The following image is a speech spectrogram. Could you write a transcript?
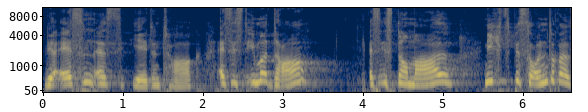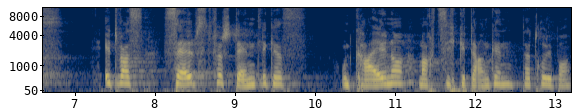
Wir essen es jeden Tag. Es ist immer da. Es ist normal, nichts Besonderes, etwas Selbstverständliches und keiner macht sich Gedanken darüber.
